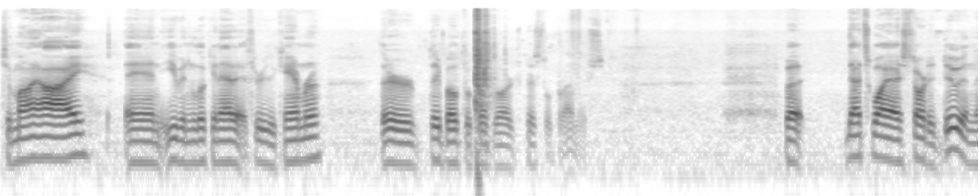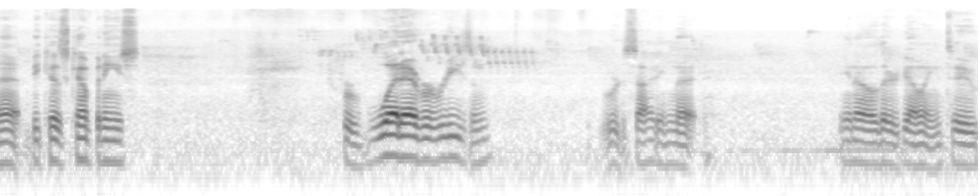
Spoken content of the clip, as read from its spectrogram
to my eye, and even looking at it through the camera, they're they both look like large pistol primers. But that's why I started doing that because companies, for whatever reason, were deciding that you know, they're going to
